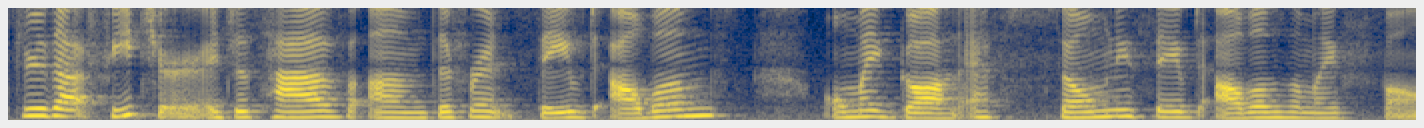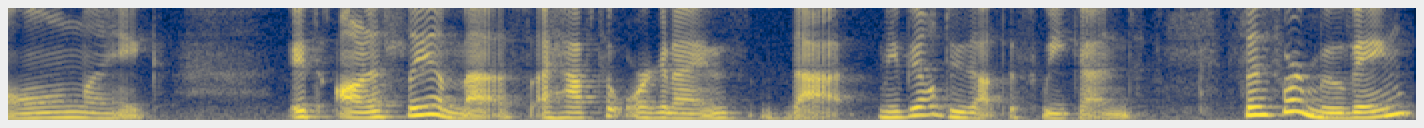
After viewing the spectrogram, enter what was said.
through that feature. I just have um, different saved albums. Oh my god, I have so many saved albums on my phone. Like, it's honestly a mess. I have to organize that. Maybe I'll do that this weekend. Since we're moving,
